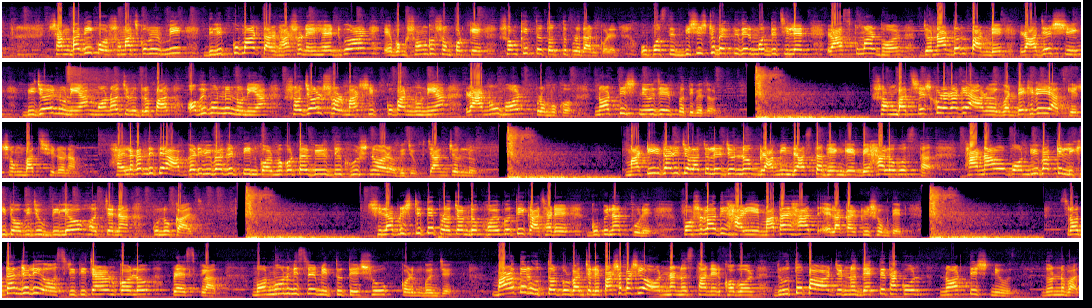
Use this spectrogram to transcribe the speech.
সাংবাদিক ও সমাজকর্মী দিলীপ কুমার তার ভাষণে হেডগোয়ার এবং সংঘ সম্পর্কে সংক্ষিপ্ত তথ্য প্রদান করেন। উপস্থিত বিশিষ্ট ব্যক্তিদের মধ্যে ছিলেন রাজকুমার ধর, জনার্দন পাণ্ডে, রাজেশ সিং, বিজয় নুনিয়া, মনোজ রুদ্রপাল, অভিমন্যু নুনিয়া, সজল শর্মা, শিবকুমার নুনিয়া, রানু ভর প্রমুখ। নর্থ ইস্ট নিউজের প্রতিবেদন। সংবাদ শেষ করার আগে আরও একবার দেখে নেই আজকের সংবাদ শিরোনাম। হাইলাকান্দিতে আবগারি বিভাগের তিন কর্মকর্তার বিরুদ্ধে ঘুষ নেওয়ার অভিযোগ, চাঞ্চল্য। মাটির গাড়ি চলাচলের জন্য গ্রামীণ রাস্তা ভেঙে বেহাল অবস্থা। থানা ও বন বিভাগকে লিখিত অভিযোগ দিলেও হচ্ছে না কোনো কাজ। শিলাবৃষ্টিতে প্রচণ্ড ক্ষয়ক্ষতি কাছাড়ের গোপীনাথপুরে। ফসলাদি হারিয়ে মাথায় হাত এলাকার কৃষকদের। শ্রদ্ধাঞ্জলি ও স্মৃতিচারণ করল প্রেস ক্লাব। মনমোহন মিশ্রের মৃত্যুতে শোক করিমগঞ্জে। ভারতের উত্তর পূর্বাঞ্চলের পাশাপাশি অন্যান্য স্থানের খবর দ্রুত পাওয়ার জন্য দেখতে থাকুন নর্থ ইস্ট নিউজ। ধন্যবাদ।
